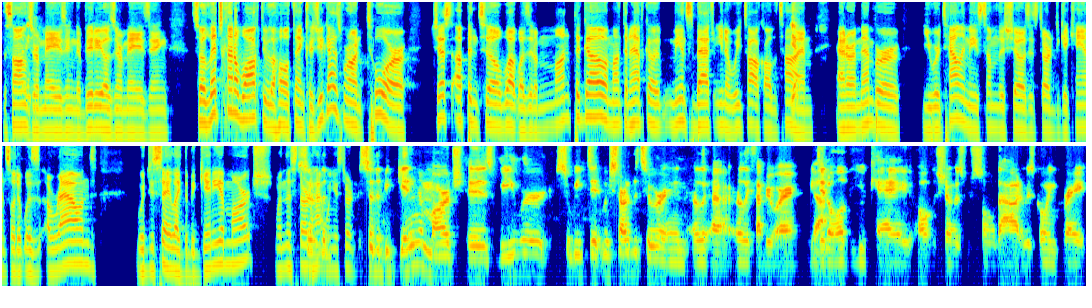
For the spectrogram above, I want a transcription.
The songs are amazing. The videos are amazing. So let's kind of walk through the whole thing because you guys were on tour just up until what was it a month ago, a month and a half ago? Me and Sebastian, you know, we talk all the time, and I remember you were telling me some of the shows that started to get canceled. It was around, would you say, like the beginning of March when this started? So the- when you started? so the beginning of March is we were so we did we started the tour in early uh, early February. We Yeah. did all of the UK. All the shows were sold out. It was going great.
